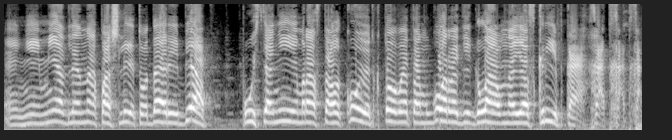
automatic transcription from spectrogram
«Немедленно пошли туда, ребят! Пусть они им растолкуют, кто в этом городе главная скрипка! Хат-хат-хат!»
